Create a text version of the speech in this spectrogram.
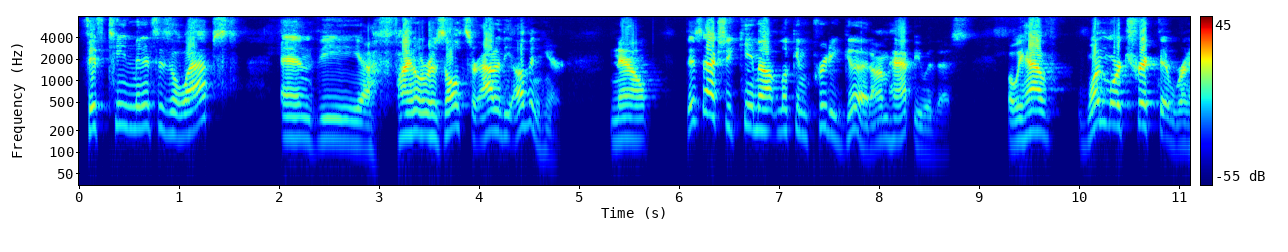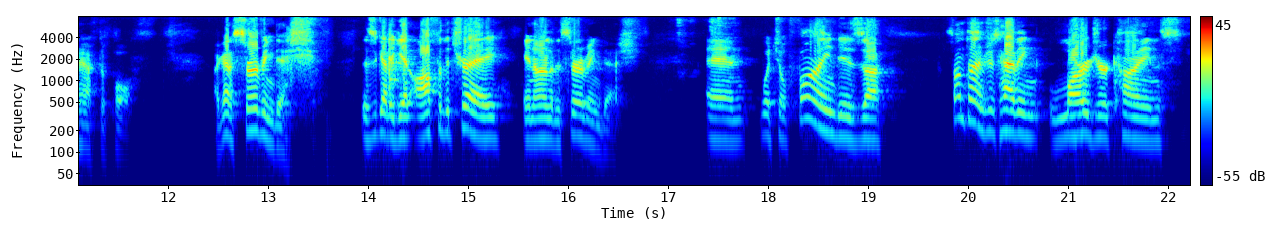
15 minutes has elapsed, and the uh, final results are out of the oven here. Now, this actually came out looking pretty good. I'm happy with this. But we have one more trick that we're going to have to pull. I got a serving dish. This has got to get off of the tray and onto the serving dish. And what you'll find is uh, sometimes just having larger kinds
